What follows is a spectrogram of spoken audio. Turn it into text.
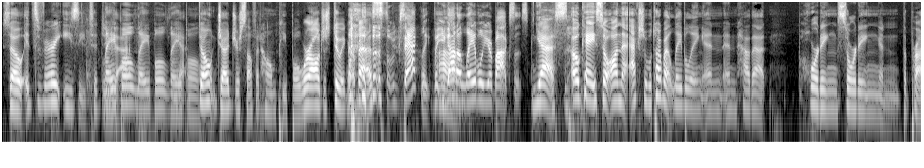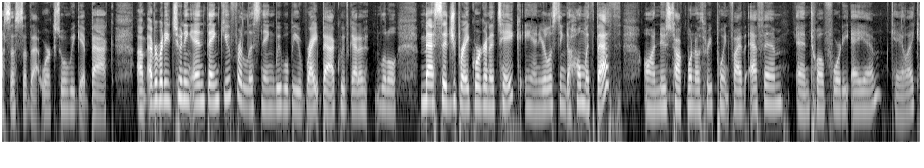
So it's very easy to do label, that. label, Yeah. label. Don't judge yourself at home, people. We're all just doing our best. exactly. But you got to Um, label your boxes. yes. Okay. So on that, actually, we'll talk about labeling and and how that hoarding, sorting, and the process of that works when we get back. Um, everybody tuning in, thank you for listening. We will be right back. We've got a little message break we're going to take, and you're listening to Home with Beth on News Talk 103.5 FM and 1240 AM KLIK.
